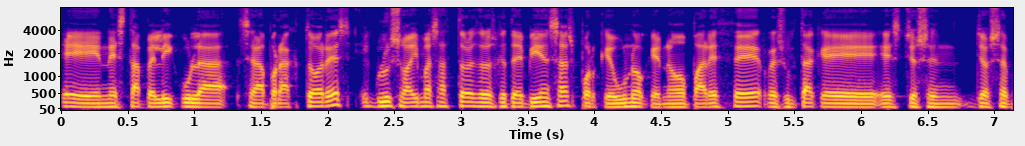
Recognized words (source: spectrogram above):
En esta película será por actores, incluso hay más actores de los que te piensas porque uno que no parece resulta que es Joseph, Joseph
